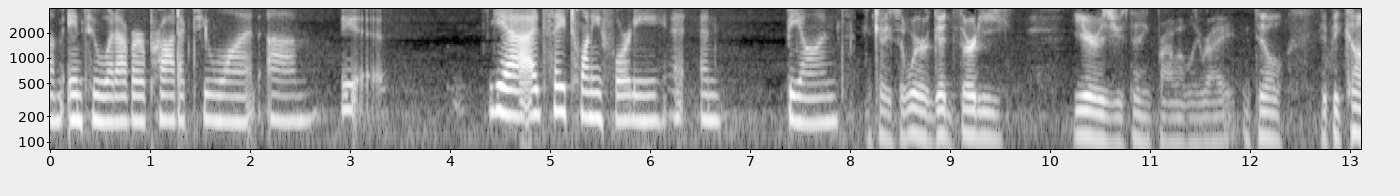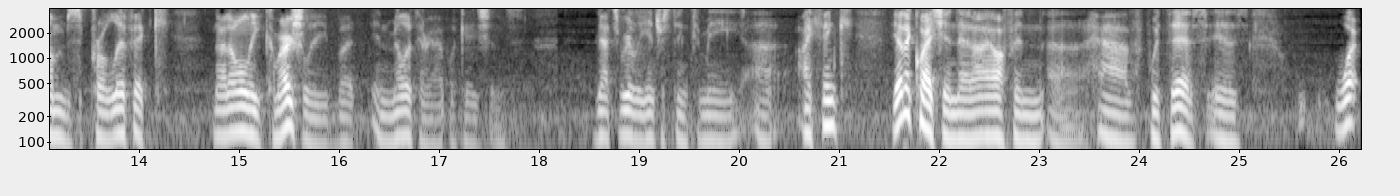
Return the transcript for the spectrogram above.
um, into whatever product you want, um, yeah, I'd say 2040 and beyond. Okay, so we're a good 30 years, you think, probably, right? Until it becomes prolific, not only commercially, but in military applications. That's really interesting to me. Uh, I think the other question that I often uh, have with this is what,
